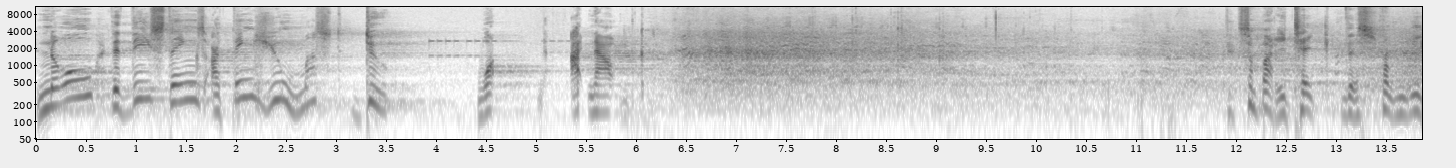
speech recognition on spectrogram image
know that these things are things you must do. What? I, now, somebody take this from me.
